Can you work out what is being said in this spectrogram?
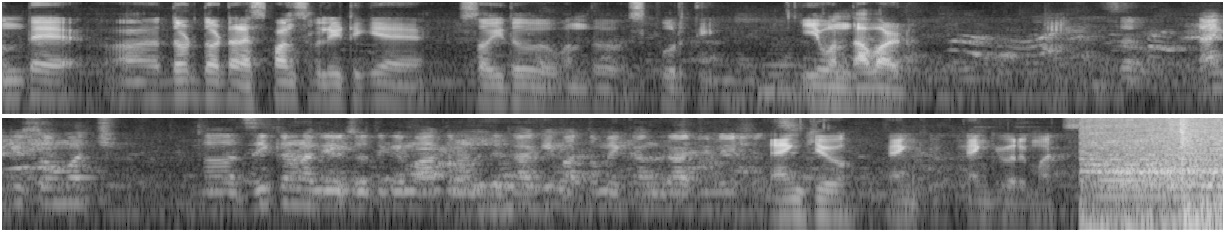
ಮುಂದೆ ದೊಡ್ಡ ದೊಡ್ಡ ರೆಸ್ಪಾನ್ಸಿಬಿಲಿಟಿಗೆ ಸೊ ಇದು ಒಂದು ಸ್ಫೂರ್ತಿ ಈ ಒಂದು award sir thank you so much Zee Kannada news ಜೊತೆಗೆ ಮಾತನಾಡೋದಕ್ಕಾಗಿ ಮತ್ತೊಮ್ಮೆ congratulation thank you thank you thank you very much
